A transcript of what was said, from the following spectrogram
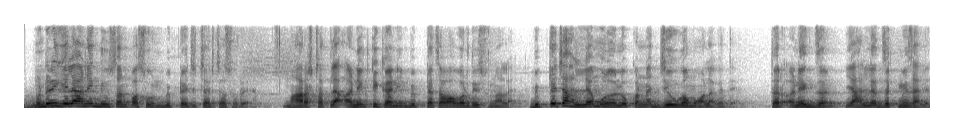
मंडळी गेल्या अनेक दिवसांपासून बिबट्याची चर्चा सुरू आहे. महाराष्ट्रातल्या अनेक ठिकाणी बिबट्याचा वावर दिसून आलाय. बिबट्याच्या हल्ल्यामुळं लोकांना जीव गमवावा लागत आहे. तर अनेक जण या हल्ल्यात जखमी झालेत.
